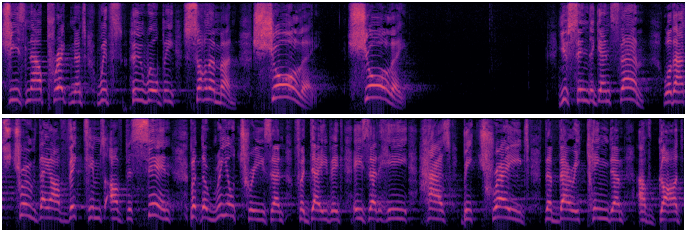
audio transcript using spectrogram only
She is now pregnant with who will be Solomon. Surely, surely, you've sinned against them. Well, that's true. They are victims of the sin. But the real treason for David is that he has betrayed the very kingdom of God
